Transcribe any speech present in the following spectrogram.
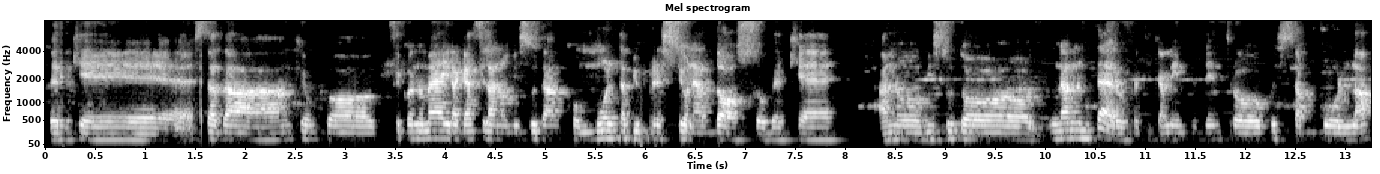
perché è stata anche un po', secondo me i ragazzi l'hanno vissuta con molta più pressione addosso perché hanno vissuto un anno intero praticamente dentro questa bolla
